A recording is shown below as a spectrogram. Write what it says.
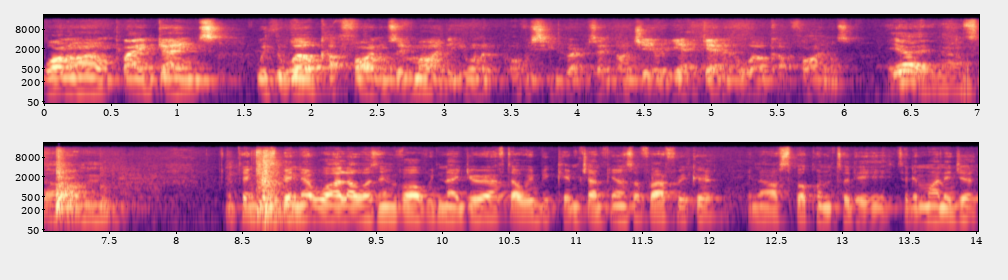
one eye on playing games with the World Cup finals in mind that you want to obviously represent Nigeria yet again at the World Cup finals? Yeah, you know, so um, I think it's been a while I was involved with Nigeria after we became champions of Africa. You know, I've spoken to the to the manager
